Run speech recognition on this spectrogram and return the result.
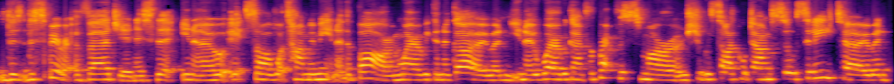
the, the spirit of Virgin is that, you know, it's oh, what time we're meeting at the bar and where are we going to go? And, you know, where are we going for breakfast tomorrow? And should we cycle down to Sausalito? And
